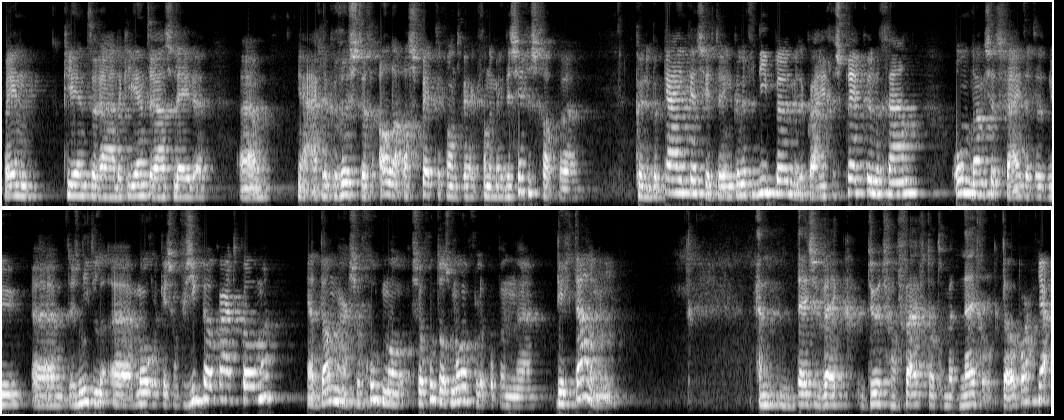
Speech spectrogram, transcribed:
waarin cliëntenraden, cliëntenraadsleden ja, eigenlijk rustig alle aspecten van het werk van de medezeggenschap uh, kunnen bekijken, zich erin kunnen verdiepen, met elkaar in gesprek kunnen gaan. Ondanks het feit dat het nu uh, dus niet uh, mogelijk is om fysiek bij elkaar te komen, ja, dan maar zo goed, zo goed als mogelijk op een digitale manier. En deze week duurt van 5 tot en met 9 oktober, ja.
